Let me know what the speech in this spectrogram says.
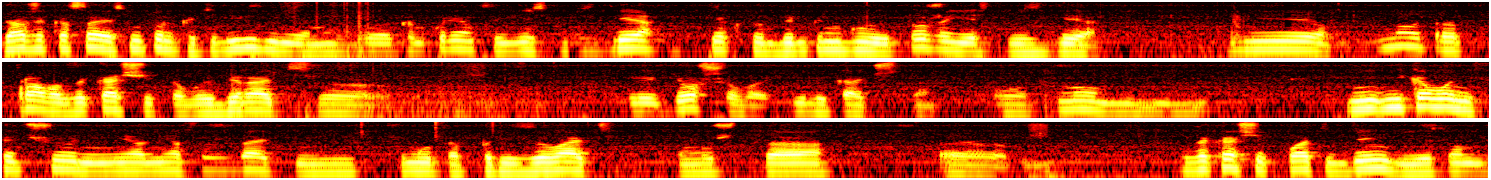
даже касаясь не только телевидения, конкуренция есть везде. Те, кто демпингует, тоже есть везде. И ну, это право заказчика выбирать э, или дешево, или качественно. Вот. Ну, никого не хочу не, не осуждать, ни к чему-то призывать, потому что э, заказчик платит деньги, если он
